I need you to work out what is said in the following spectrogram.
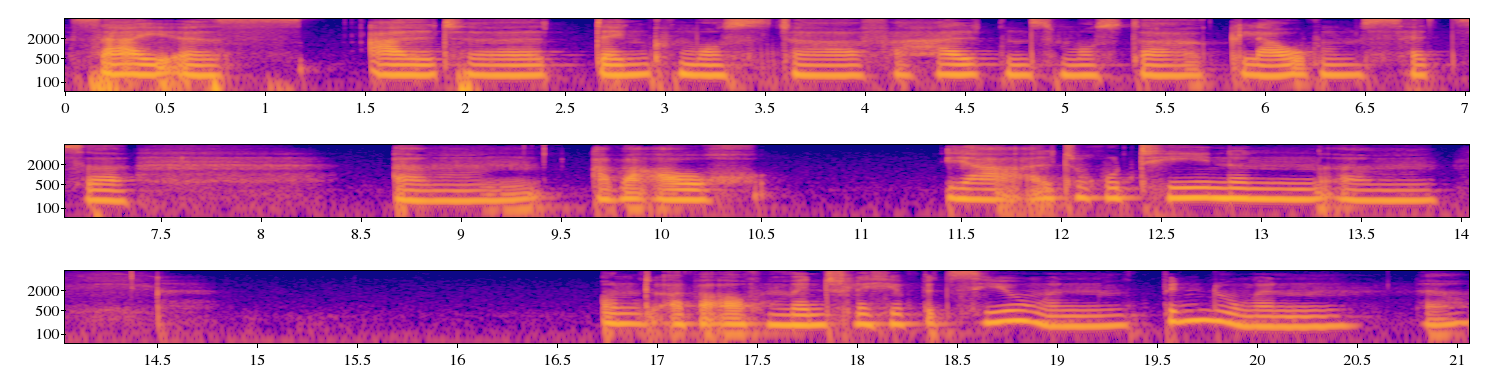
Sei es alte Denkmuster, Verhaltensmuster, Glaubenssätze, ähm, aber auch ja alte Routinen ähm, und aber auch menschliche Beziehungen, Bindungen, ja,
